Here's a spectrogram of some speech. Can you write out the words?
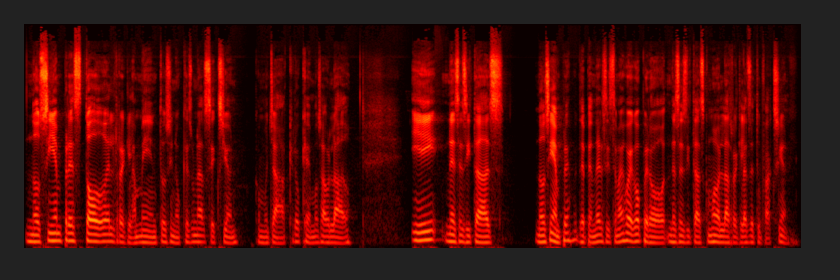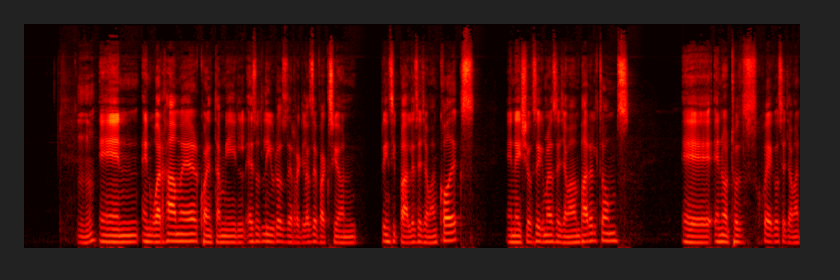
no siempre es todo el reglamento, sino que es una sección, como ya creo que hemos hablado. Y necesitas, no siempre, depende del sistema de juego, pero necesitas como las reglas de tu facción. En, en Warhammer 40.000, esos libros de reglas de facción principales se llaman Codex. En Age of Sigmar se llaman Battle Tomes. Eh, en otros juegos se llaman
